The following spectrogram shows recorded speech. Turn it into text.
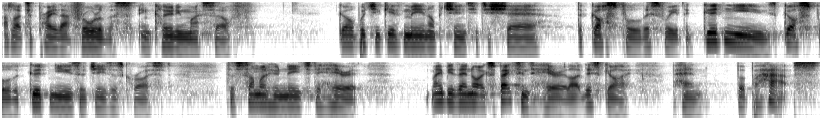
I'd like to pray that for all of us, including myself. God, would you give me an opportunity to share the gospel this week, the good news, gospel, the good news of Jesus Christ, to someone who needs to hear it? Maybe they're not expecting to hear it, like this guy, Penn, but perhaps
